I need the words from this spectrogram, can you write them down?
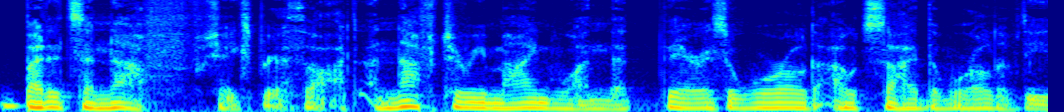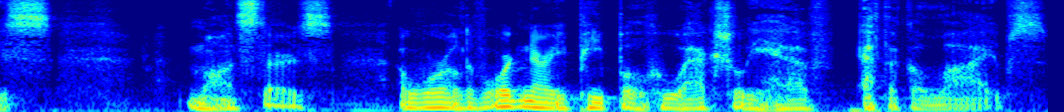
but it's enough. Shakespeare thought enough to remind one that there is a world outside the world of these monsters, a world of ordinary people who actually have ethical lives.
